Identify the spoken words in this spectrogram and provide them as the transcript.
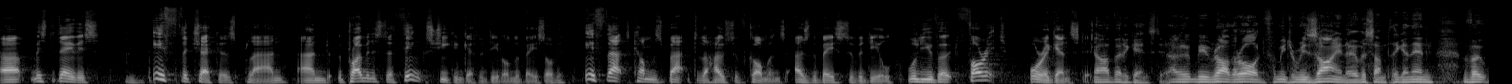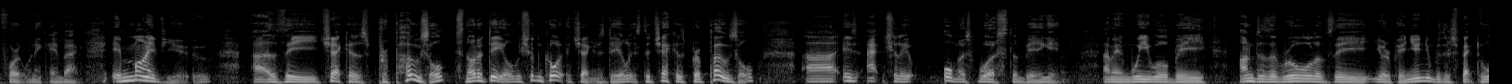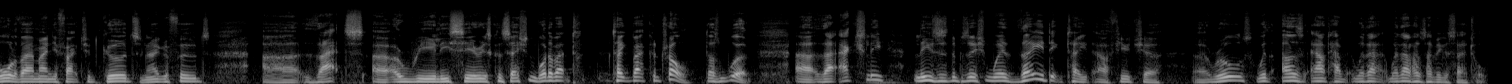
Uh, Mr Davis, if the Chequers plan, and the Prime Minister thinks she can get a deal on the base of it, if that comes back to the House of Commons as the basis of a deal, will you vote for it or against it? No, I'll vote against it. It would be rather odd for me to resign over something and then vote for it when it came back. In my view, uh, the Chequers proposal, it's not a deal, we shouldn't call it a Chequers deal, it's the Chequers proposal, uh, is actually almost worse than being in. I mean, we will be under the rule of the European Union with respect to all of our manufactured goods and agri-foods. Uh, that's uh, a really serious concession. What about take back control? Doesn't work. Uh, that actually leaves us in a position where they dictate our future uh, rules with us out without, without us having a say at all.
